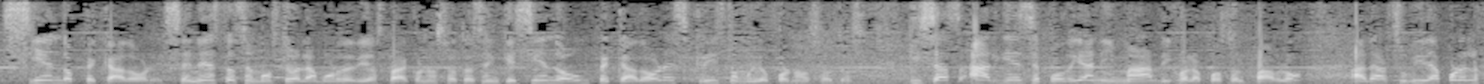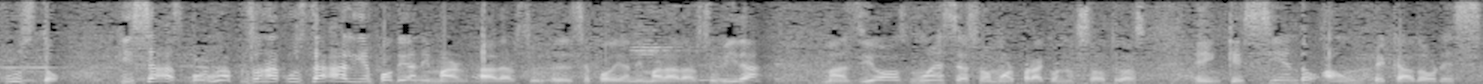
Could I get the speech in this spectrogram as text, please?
siendo pecadores, en esto se mostró el amor de Dios para con nosotros, en que siendo aún pecadores, Cristo murió por nosotros. Quizás alguien se podría animar, dijo el apóstol Pablo, a dar su vida por el justo. Quizás por una persona justa alguien podría animar a dar eh, se podría animar a dar su vida, mas Dios muestra su amor para con nosotros, en que siendo aún pecadores,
